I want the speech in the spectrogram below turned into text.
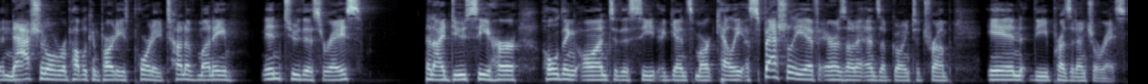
The National Republican Party has poured a ton of money into this race. And I do see her holding on to the seat against Mark Kelly, especially if Arizona ends up going to Trump in the presidential race.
